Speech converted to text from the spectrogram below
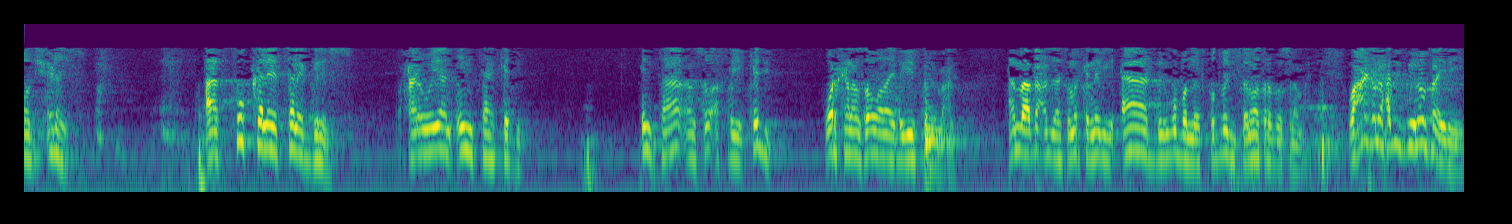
ood xidhayso aad ku kaleetana gelayso. Waxaana weeyaan intaa kadib intaa aan soo akriyay kadib war kalaan soo wadaa dhegeysta man amaa bacdudaas marka nebiga aad bay ugu badnayd khudbadii salawatu rabbi waslamu aleyh waxaa kaloo xadiisku inoo faa'ideeyey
